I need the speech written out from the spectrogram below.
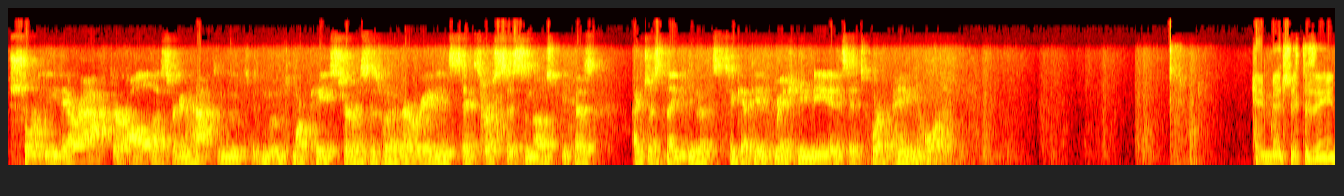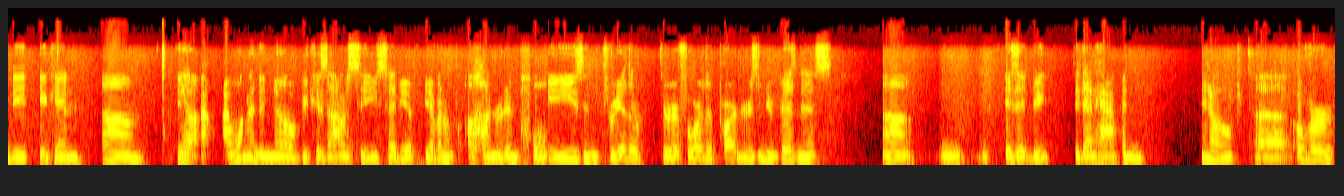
shortly thereafter, all of us are going to have to move to move to more paid services, whether they're Radian6 or Sysomos, because I just think you know to get the information you need, it's it's worth paying for. Hey, Mitch, this is Andy again. Um, you know, I, wanted to know because obviously you said you have, you have an, 100 employees and three other three or four other partners in your business. Uh, is it be, did that happen, you know, uh, over,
